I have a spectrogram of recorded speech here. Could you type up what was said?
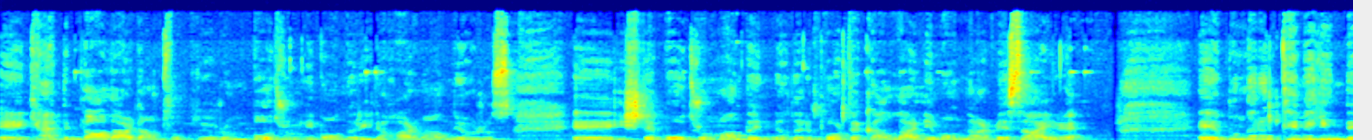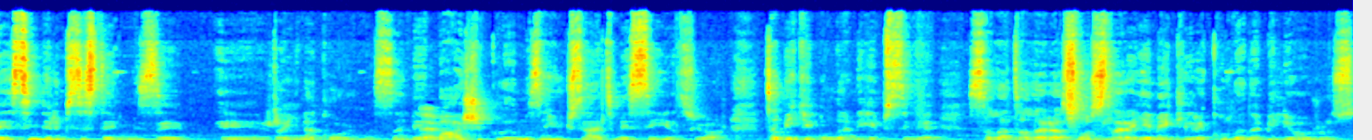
e, kendim dağlardan topluyorum. Bodrum limonlarıyla harmanlıyoruz. E, işte Bodrum mandalinaları, portakallar, limonlar vesaire. E, Bunların temelinde sindirim sistemimizi e, rayına koyması ve Evet. bağışıklığımızı yükseltmesi yatıyor. Tabii ki bunların hepsini salatalara, soslara, yemeklere kullanabiliyoruz.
